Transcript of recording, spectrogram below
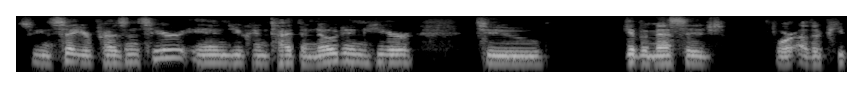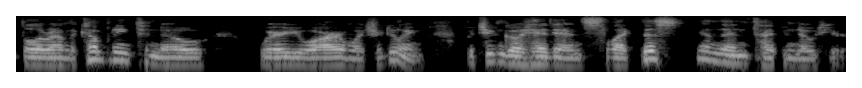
So you can set your presence here and you can type a note in here to give a message for other people around the company to know where you are and what you're doing. But you can go ahead and select this and then type a note here.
